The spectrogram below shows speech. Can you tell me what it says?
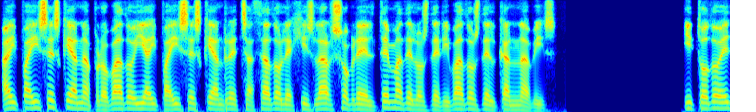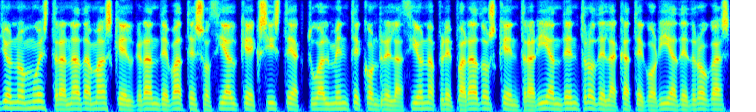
Hay países que han aprobado y hay países que han rechazado legislar sobre el tema de los derivados del cannabis. Y todo ello no muestra nada más que el gran debate social que existe actualmente con relación a preparados que entrarían dentro de la categoría de drogas,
